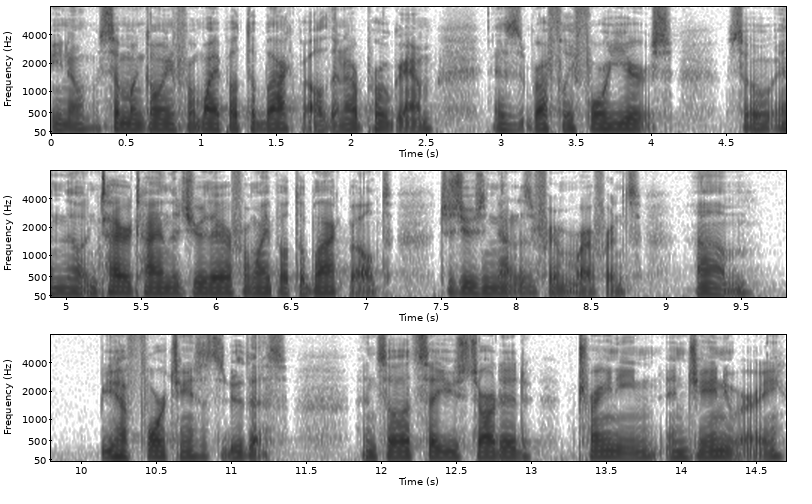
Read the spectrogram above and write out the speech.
you know, someone going from white belt to black belt in our program is roughly four years. So in the entire time that you're there from white belt to black belt, just using that as a frame of reference, um, you have four chances to do this. And so let's say you started training in January.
